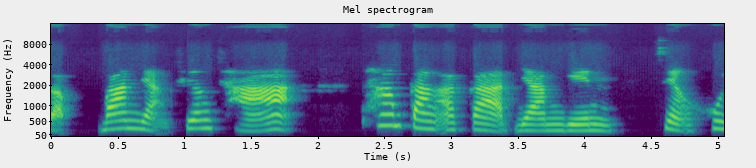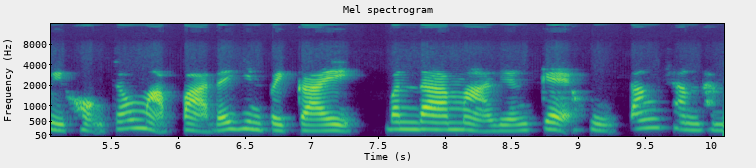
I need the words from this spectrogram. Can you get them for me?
กลับบ้านอย่างเชื่องช้า ท่ามกลางอากาศยามเย็น เสียงขุ่ยของเจ้าหมาป่าได้ยินไปไกล บรรดาหมาเลี้ยงแกะหูตั้งชันทัน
